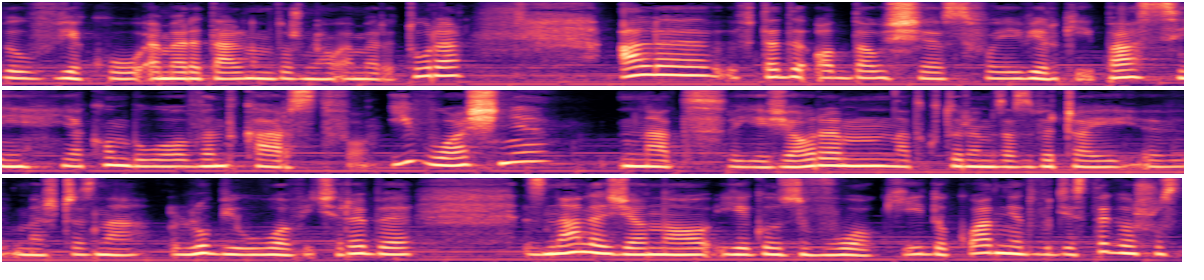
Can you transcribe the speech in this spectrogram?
był w wieku emerytalnym, to już miał emeryturę, ale wtedy oddał się swojej wielkiej pasji, jaką było wędkarstwo. I właśnie nad jeziorem, nad którym zazwyczaj y, mężczyzna lubił łowić ryby, znaleziono jego zwłoki dokładnie 26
